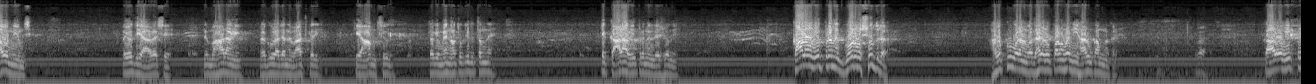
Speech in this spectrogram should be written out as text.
આવો નિયમ છે. અયોધ્યા આવે છે ને મહારાણી રઘુરાજાને વાત કરી કે આમ થયું. તો કે મેં નહોતું કીધું તમને કે કાળા વિપ્રને લેશો નહીં. કાળો વિપ્ર ને ગોરો શુદ્ર. હલકું વરણ વધારે રૂપાળું હોય ને એ સારું કામ ન કરે. કાળો વિપ્ર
